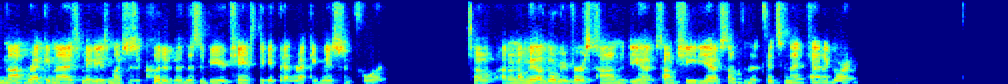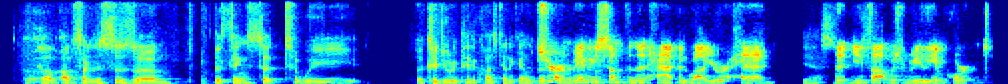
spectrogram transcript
not recognized maybe as much as it could have been? This would be your chance to get that recognition for it. So I don't know, maybe I'll go reverse. Tom, do you have, Tom Shih, do you have something that fits in that category? I'm, I'm sorry. This is um, the things that we. Uh, could you repeat the question again? a bit? Sure, maybe something that happened while you were ahead Yes. that you thought was really important,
